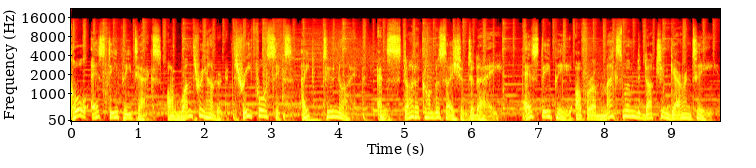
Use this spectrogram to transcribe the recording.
Call SDP Tax on 1300 346 829 and start a conversation today. SDP offer a maximum deduction guarantee.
